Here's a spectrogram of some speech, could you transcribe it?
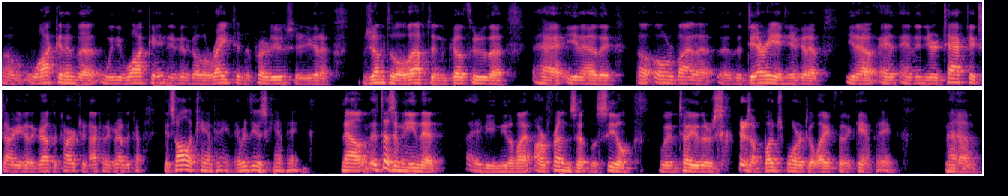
uh, walking in the when you walk in, you're going to go to the right in the produce, or you're going to jump to the left and go through the, uh, you know, the uh, over by the the dairy, and you're going to, you know, and, and then your tactics are you're going to grab the cart, you're not going to grab the cart. It's all a campaign. Everything is a campaign. Now, it doesn't mean that. I mean, you know, my our friends at Lucille would tell you there's there's a bunch more to life than a campaign. Um,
